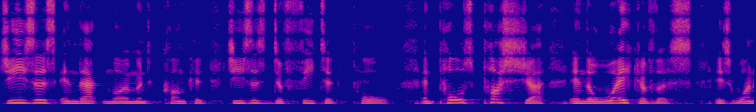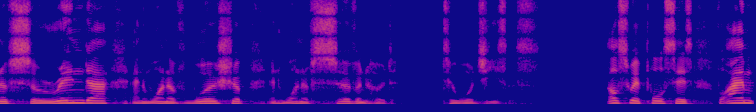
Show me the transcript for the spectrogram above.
Jesus, in that moment, conquered. Jesus defeated Paul. And Paul's posture in the wake of this is one of surrender and one of worship and one of servanthood toward Jesus. Elsewhere, Paul says, For I am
